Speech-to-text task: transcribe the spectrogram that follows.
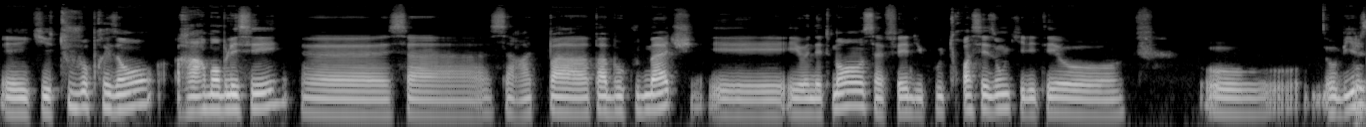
et qui est toujours présent, rarement blessé. Euh, ça, ça rate pas, pas beaucoup de matchs et, et, honnêtement, ça fait du coup trois saisons qu'il était au, au, au Bills.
